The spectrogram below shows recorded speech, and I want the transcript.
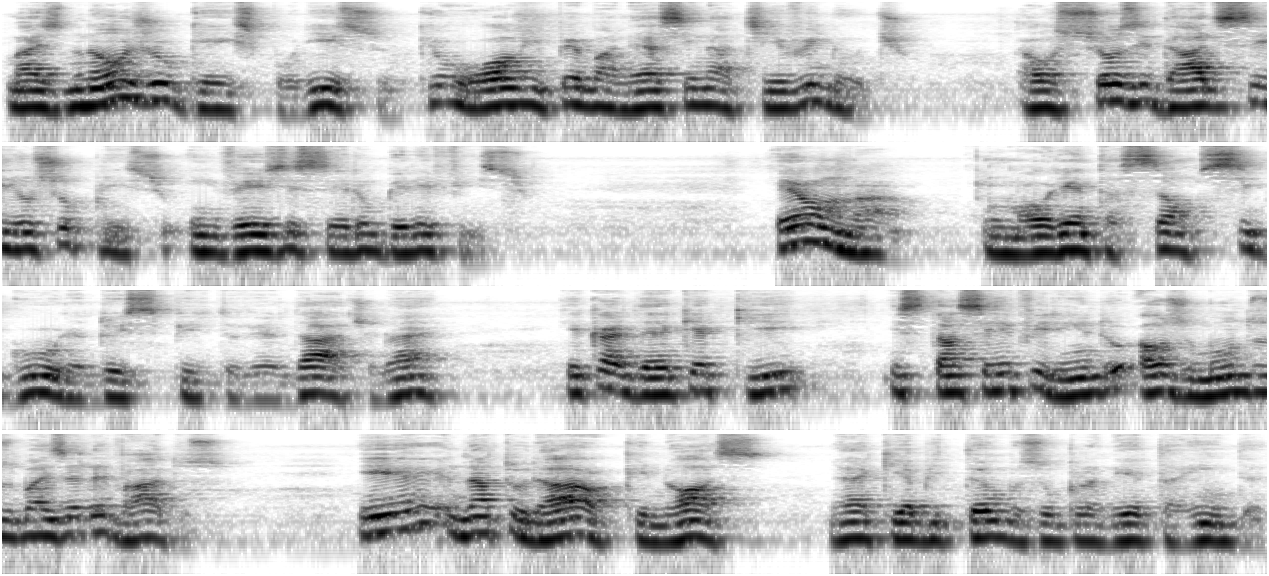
Mas não julgueis por isso que o homem permanece inativo e inútil a ociosidade seria um suplício, em vez de ser um benefício. É uma, uma orientação segura do Espírito Verdade, não é? Que Kardec aqui está se referindo aos mundos mais elevados. E é natural que nós, né, que habitamos um planeta ainda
